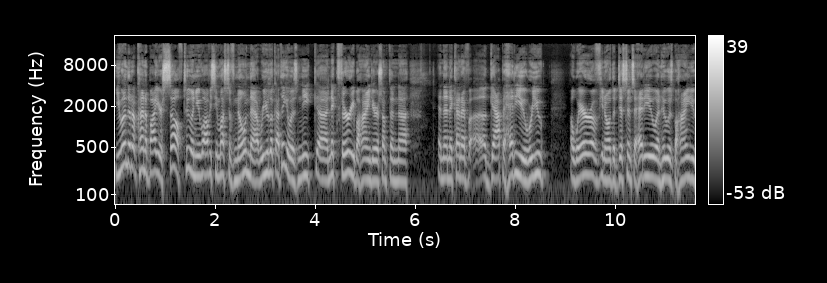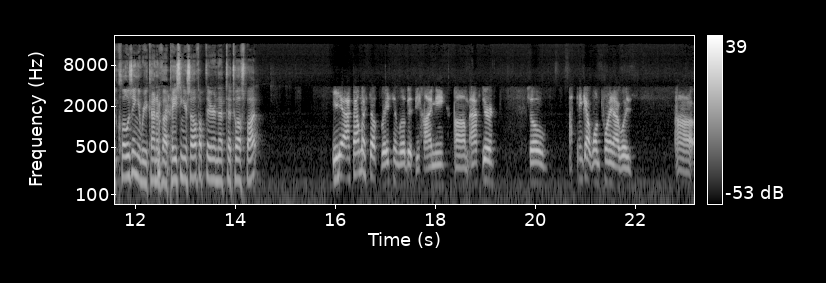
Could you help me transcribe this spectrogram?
you ended up kind of by yourself too, and you obviously must have known that. Were you look? I think it was Nick uh, Nick Thury behind you or something, uh, and then a kind of a gap ahead of you. Were you aware of you know the distance ahead of you and who is behind you closing, and were you kind of uh, pacing yourself up there in that uh, 12 spot? Yeah, I found myself racing a little bit behind me um, after. So I think at one point I was, uh,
